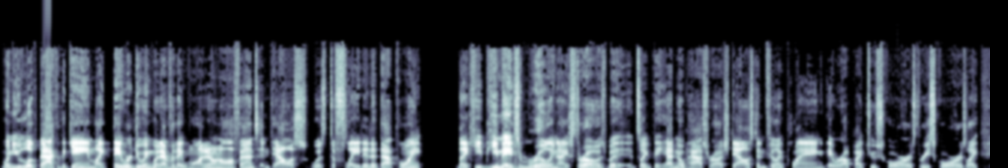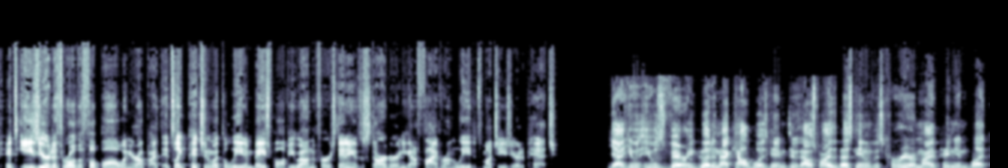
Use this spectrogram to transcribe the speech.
When you look back at the game, like they were doing whatever they wanted on offense, and Dallas was deflated at that point. Like he he made some really nice throws, but it's like they had no pass rush. Dallas didn't feel like playing. They were up by two scores, three scores. Like it's easier to throw the football when you're up by. It's like pitching with the lead in baseball. If you go out in the first inning as a starter and you got a five run lead, it's much easier to pitch. Yeah, he he was very good in that Cowboys game too. That was probably the best game of his career, in my opinion. But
